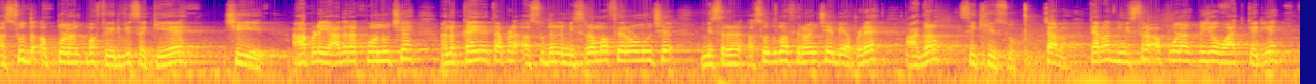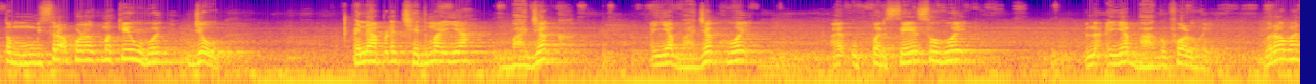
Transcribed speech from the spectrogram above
અશુદ્ધ અપૂર્ણાંકમાં ફેરવી શકીએ. છીએ. આપણે યાદ રાખવાનું છે અને કઈ રીતે આપણે અશુદ્ધને મિશ્રમાં ફેરવવાનું છે? મિશ્ર અશુદ્ધમાં ફેરવવાનું છે એ બી આપણે આગળ શીખીશું. ચાલો, ત્યારબાદ મિશ્ર અપૂર્ણાંકની જો વાત કરીએ, તો મિશ્ર અપૂર્ણાંકમાં કેવું હોય? જો, એને આપણે છેદમાં અહીંયા ભાજક અહીંયા ભાજક હોય ઉપર શેષ હોય, અને અહીંયા ભાગફળ હોય. બરાબર?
